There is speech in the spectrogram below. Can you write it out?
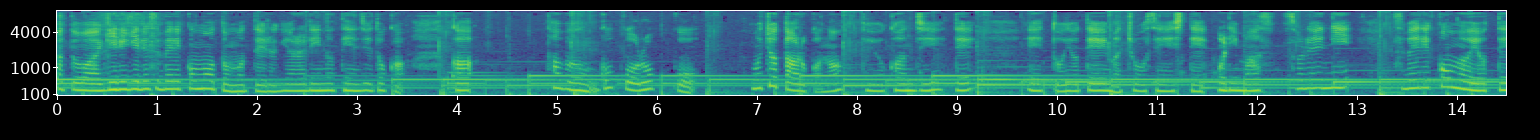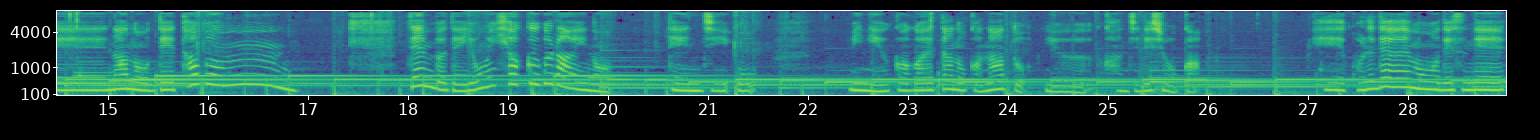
あとはギリギリ滑り込もうと思っているギャラリーの展示とかが多分5個6個もうちょっとあるかな？という感じで、えっ、ー、と、予定を今調整しております。それに滑り込む予定なので、多分、全部で400ぐらいの展示を見に伺えたのかなという感じでしょうか。えー、これでもですね、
